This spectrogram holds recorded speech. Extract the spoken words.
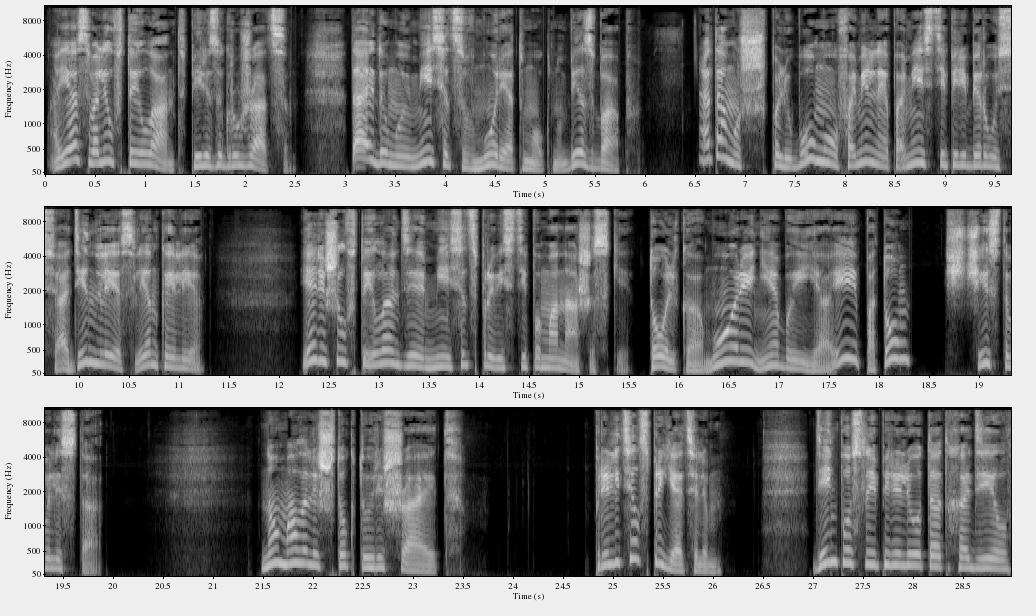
А я свалил в Таиланд перезагружаться. Да, и думаю, месяц в море отмокну, без баб. А там уж по-любому фамильное поместье переберусь, один ли, с Ленкой ли. Я решил в Таиланде месяц провести по-монашески. Только море, небо и я, и потом с чистого листа. Но мало ли что кто решает. Прилетел с приятелем. День после перелета отходил,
